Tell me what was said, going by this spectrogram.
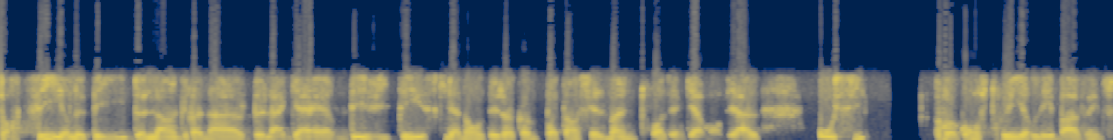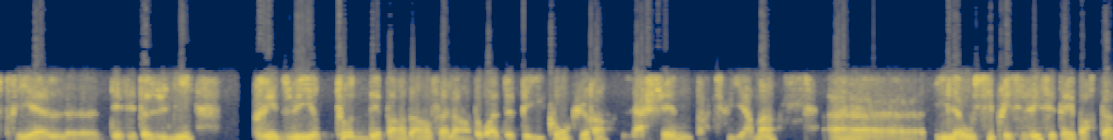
sortir le pays de l'engrenage de la guerre, d'éviter ce qu'il annonce déjà comme potentiellement une troisième guerre mondiale. Aussi, reconstruire les bases industrielles des États-Unis, réduire toute dépendance à l'endroit de pays concurrents, la Chine particulièrement. Euh, il a aussi précisé, c'est important,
